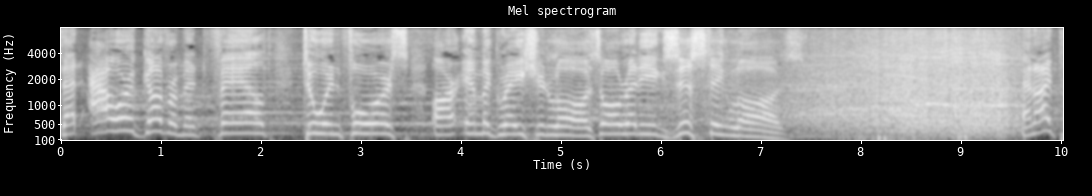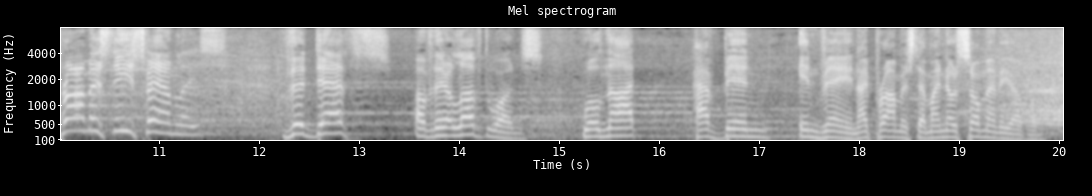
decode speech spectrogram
that our government failed to enforce our immigration laws, already existing laws. And I promise these families the deaths of their loved ones will not have been in vain. I promise them. I know so many of them.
